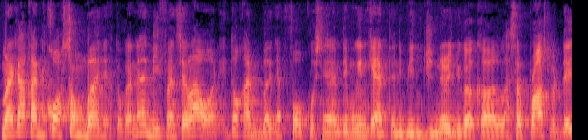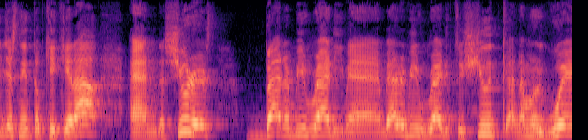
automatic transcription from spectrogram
mereka akan kosong banyak tuh karena defense lawan itu akan banyak fokusnya nanti mungkin kayak Anthony Bean Jr. juga ke Lester Prosper they just need to kick it out and the shooters better be ready man better be ready to shoot karena menurut gue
